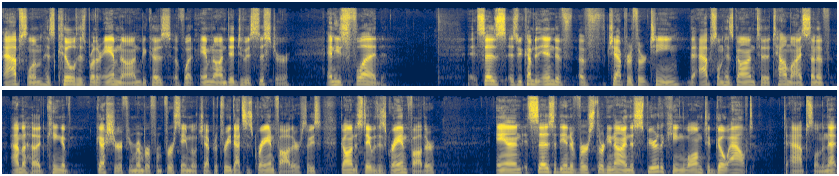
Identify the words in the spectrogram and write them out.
Absalom has killed his brother Amnon because of what Amnon did to his sister, and he's fled. It says, as we come to the end of, of chapter 13, that Absalom has gone to Talmai, son of Ammihud, king of Geshur, if you remember from 1 Samuel chapter 3. That's his grandfather. So he's gone to stay with his grandfather. And it says at the end of verse 39, the spirit of the king longed to go out to Absalom. And that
